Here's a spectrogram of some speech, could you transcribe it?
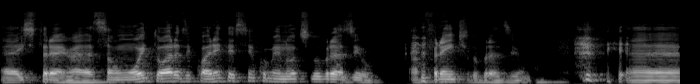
É estranho, é, são 8 horas e 45 minutos do Brasil à frente do Brasil. É,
